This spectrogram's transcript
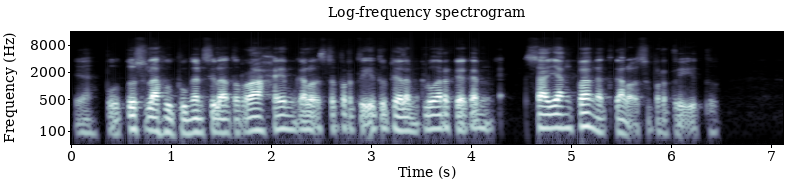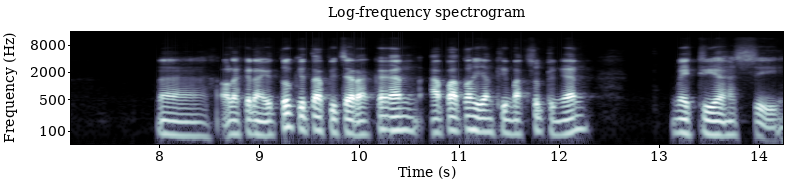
Ya, putuslah hubungan silaturahim kalau seperti itu dalam keluarga kan sayang banget kalau seperti itu. Nah, oleh karena itu kita bicarakan apa toh yang dimaksud dengan mediasi.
